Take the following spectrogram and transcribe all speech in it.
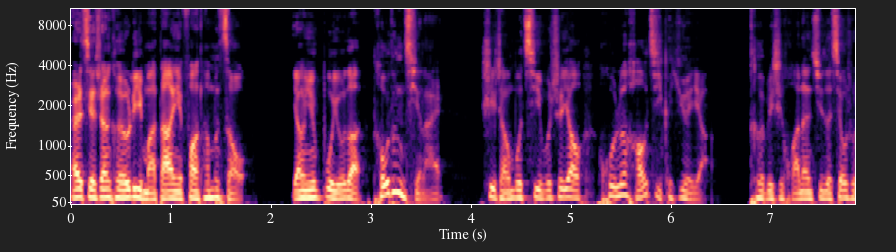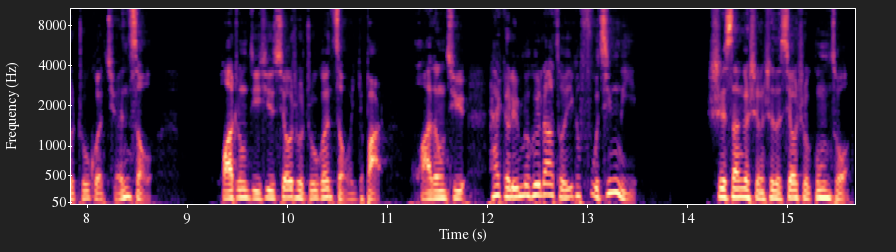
而且张克又立马答应放他们走，杨云不由得头疼起来。市场部岂不是要混乱好几个月呀？特别是华南区的销售主管全走，华中地区销售主管走一半，华东区还给刘明辉拉走一个副经理。十三个省市的销售工作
